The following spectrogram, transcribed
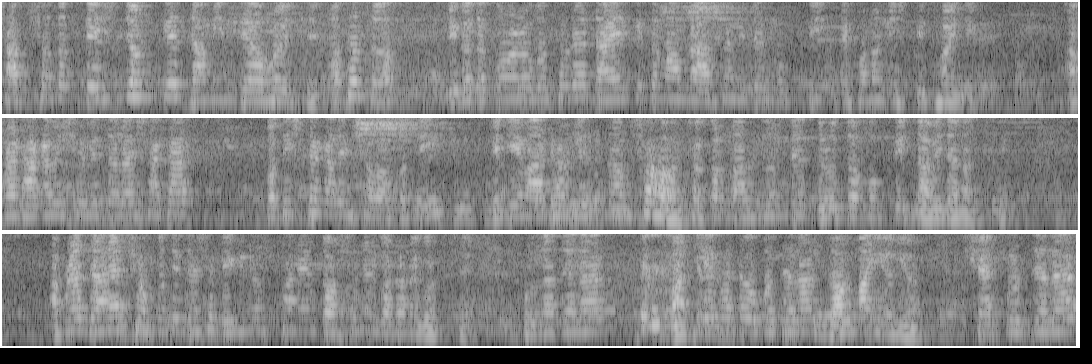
সাতশত তেইশ জনকে জামিন দেওয়া হয়েছে। অথচ বিগত পনেরো বছরে দায়েরকৃত মামলা আসামিদের মুক্তি এখনও নিশ্চিত হয়নি। আমরা ঢাকা বিশ্ববিদ্যালয় শাখার প্রতিষ্ঠাকালীন সভাপতি এটিএম আজহারুল ইসলাম সহ সকল মাজলুমদের দ্রুত মুক্তির দাবি জানাচ্ছি। আপনারা জানেন, সম্প্রতি দেশে বিভিন্ন স্থানে দর্শনের ঘটনা ঘটছে। খুলনা জেলার বাটিয়াঘাটা উপজেলার জলমা ইউনিয়ন, শেরপুর জেলার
